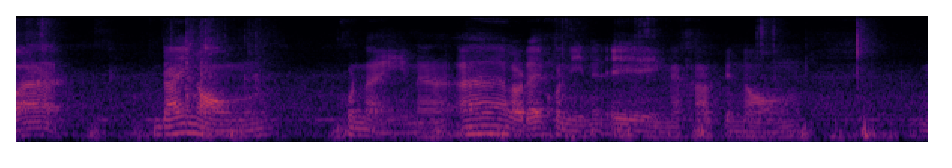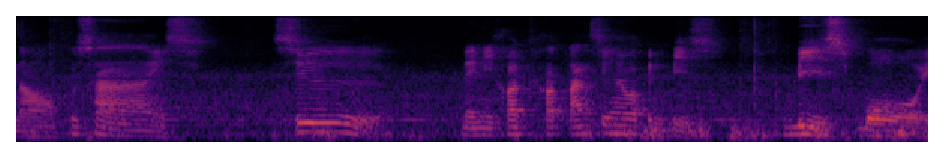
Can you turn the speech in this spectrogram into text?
ว่า ได้น้องคนไหนนะอ่าเราได้คนนี้นั่นเองนะครับเป็นน้องน้องผู้ชายชื่อในนี้เขาเขาตั้งชื่อให้ว่าเป็น Beach Beach Boy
